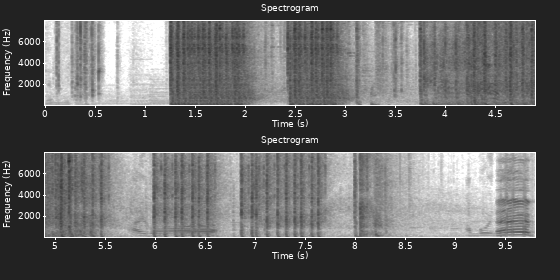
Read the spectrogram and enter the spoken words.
개입니다. 아이고. 안 보이네. 앱!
